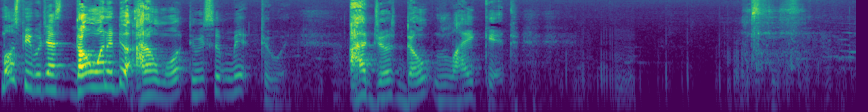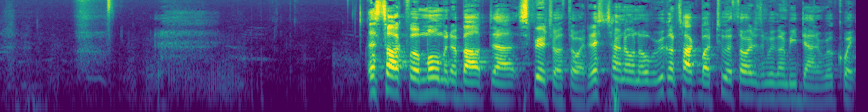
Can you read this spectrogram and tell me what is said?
Most people just don't want to do it. I don't want to submit to it. I just don't like it. Let's talk for a moment about uh, spiritual authority. Let's turn on over. We're going to talk about two authorities and we're going to be done real quick.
